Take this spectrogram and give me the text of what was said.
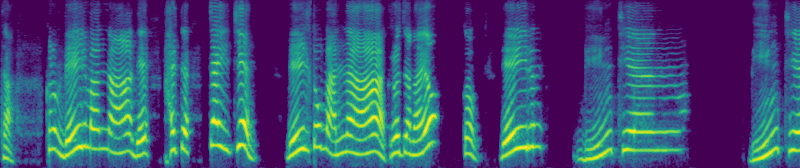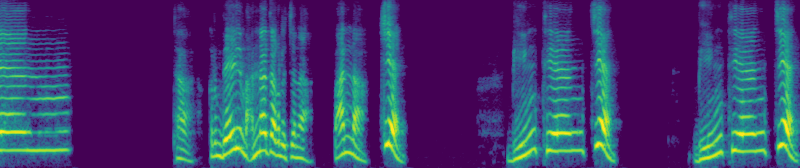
자, 그럼 내일 만나. 내 갈 때 짜이젠 내일 또 만나. 그러잖아요. 그럼 내일은 민티엔 민티엔 자, 그럼 내일 만나자 그랬잖아. 만나. 젠. 민티엔 젠. 민티엔 젠.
